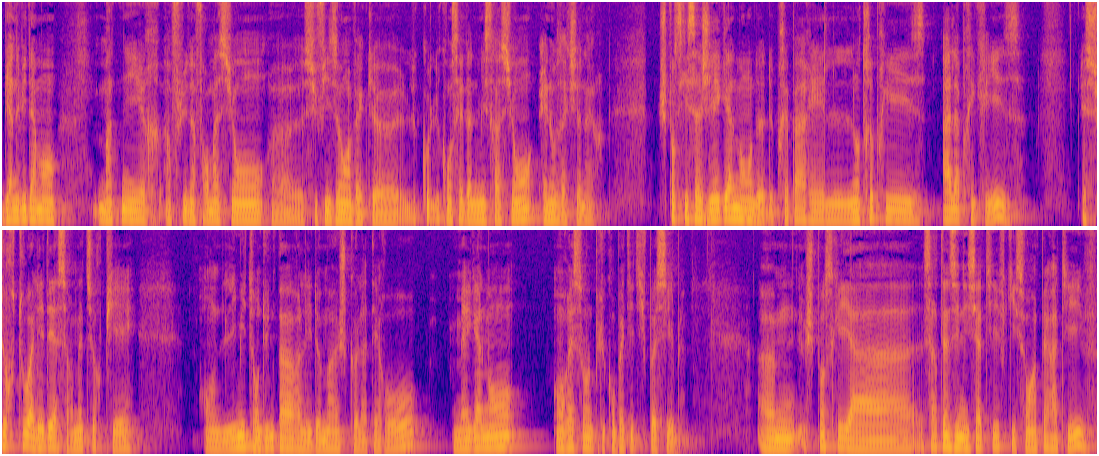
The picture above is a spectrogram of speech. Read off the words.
Bien évidemment, maintenir un flux d'informations euh, suffisant avec le, conseil d'administration et nos actionnaires. Je pense qu'il s'agit également de, de préparer l'entreprise à l'après-crise et surtout à l'aider à se remettre sur pied en limitant d'une part les dommages collatéraux, mais également en restant le plus compétitif possible. Euh, je pense qu'il y a certaines initiatives qui sont impératives.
